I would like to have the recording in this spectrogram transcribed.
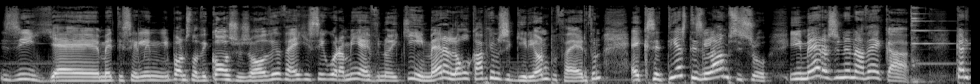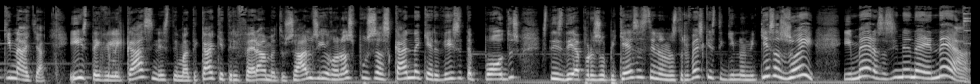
Ζήγε με τη Σελήνη, λοιπόν, στο δικό σου ζώδιο θα έχει σίγουρα μια ευνοϊκή ημέρα λόγω κάποιων συγκυριών που θα έρθουν εξαιτίας της λάμψης σου. Η ημέρα σου είναι ένα 10. Καρκινάκια. Είστε γλυκά, συναισθηματικά και τρυφερά με τους άλλους, γεγονός που σας κάνει να κερδίσετε πόντους στις διαπροσωπικές σας συναναστροφές και στην κοινωνική σας ζωή. Η μέρα σας είναι ένα 9.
